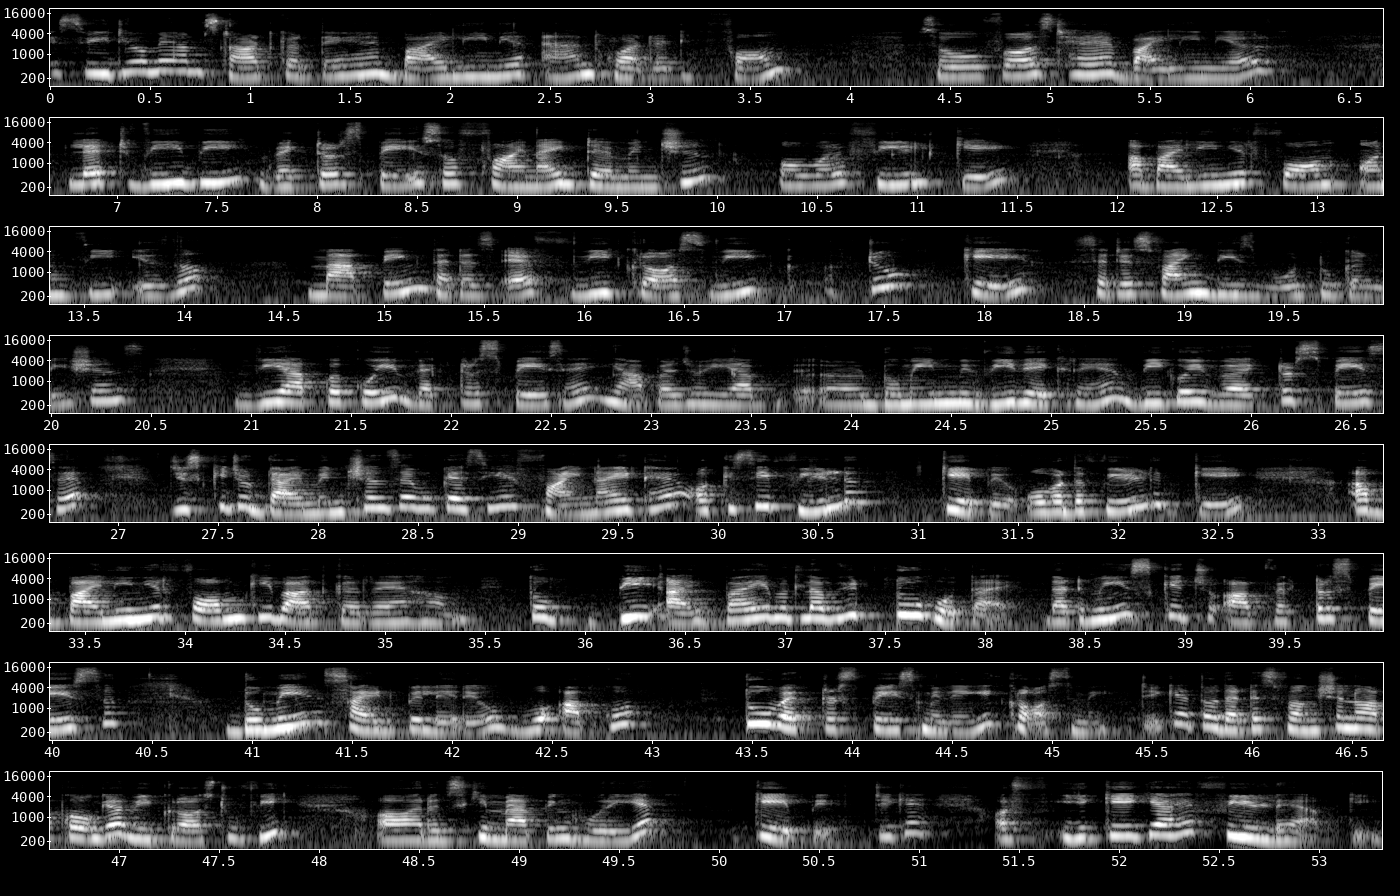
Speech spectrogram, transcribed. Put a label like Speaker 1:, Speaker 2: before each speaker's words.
Speaker 1: इस वीडियो में हम स्टार्ट करते हैं bilinear and quadratic form so first है bilinear let V be vector space of finite dimension over a field K a bilinear form on V is a mapping that is F V cross V to K satisfying these both two conditions V आपका कोई vector space है, यहाँ पर जो ये आप domain में V देख रहे हैं, V कोई वेक्टर स्पेस है, जिसकी जो डायमेंशंस है वो कैसी है? फाइनाइट है और किसी फ़ील्ड K पे ओवर द फ़ील्ड K अब बाइलीनियर फॉर्म की बात कर रहे हैं हम तो बी आई बाई मतलब ही टू होता है। दैट मीन्स कि जो आप वेक्टर स्पेस डोमेन साइड पे ले रहे हो, वो आपको टू वेक्टर स्पेस मिलेंगे क्रॉस में, ठीक है? तो दैट इज़ फ़ंक्शन आपका हो गया वी क्रॉस टू वी और जिसकी मैपिंग हो रही है के पे, ठीक है? और ये के क्या है? फ़ील्ड है आपकी।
